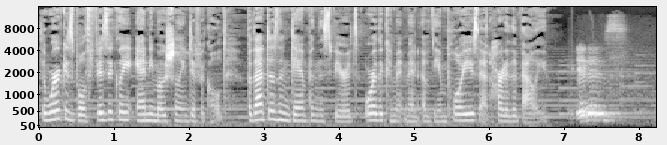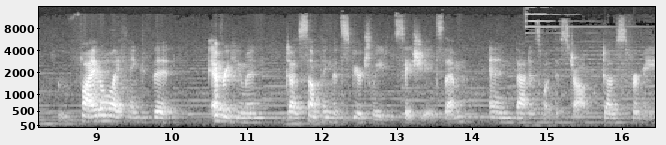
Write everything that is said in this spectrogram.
The work is both physically and emotionally difficult, but that doesn't dampen the spirits or the commitment of the employees at Heart of the Valley. It is vital, I think, that every human does something that spiritually satiates them, and that is what this job does for me.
